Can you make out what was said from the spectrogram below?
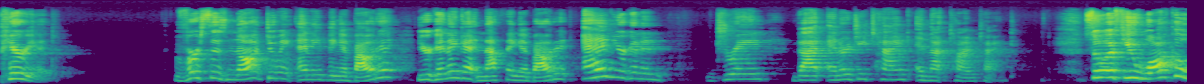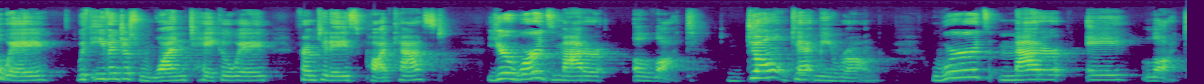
Period. Versus not doing anything about it, you're gonna get nothing about it and you're gonna drain that energy tank and that time tank. So if you walk away with even just one takeaway from today's podcast, your words matter a lot. Don't get me wrong. Words matter a lot.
